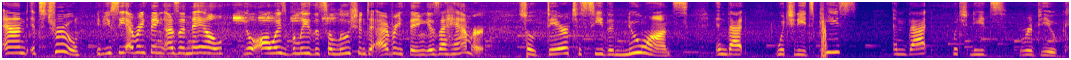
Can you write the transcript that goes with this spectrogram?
And it's true. If you see everything as a nail, you'll always believe the solution to everything is a hammer. So dare to see the nuance in that which needs peace and that which needs rebuke.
